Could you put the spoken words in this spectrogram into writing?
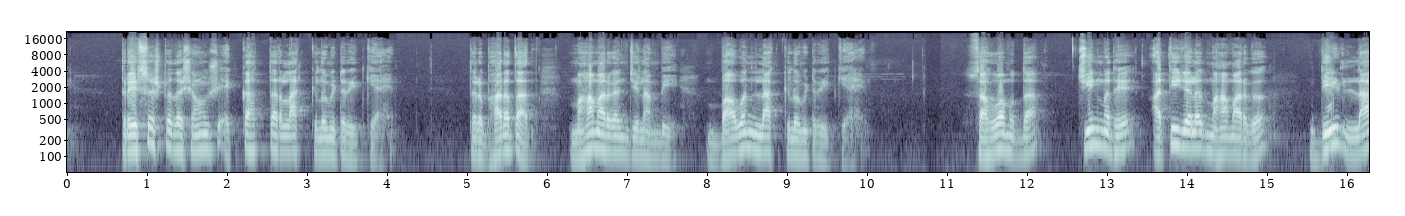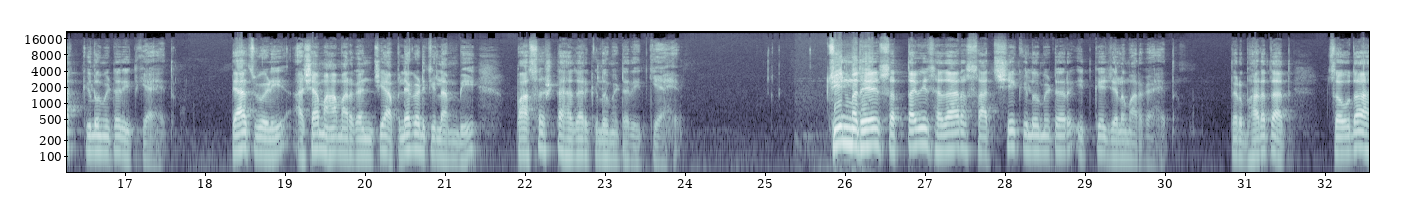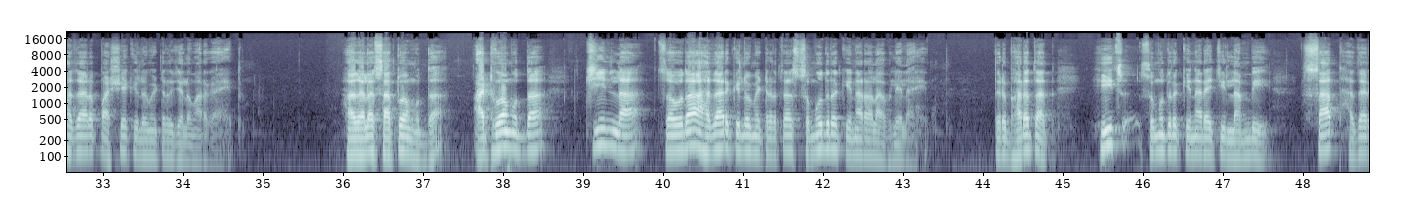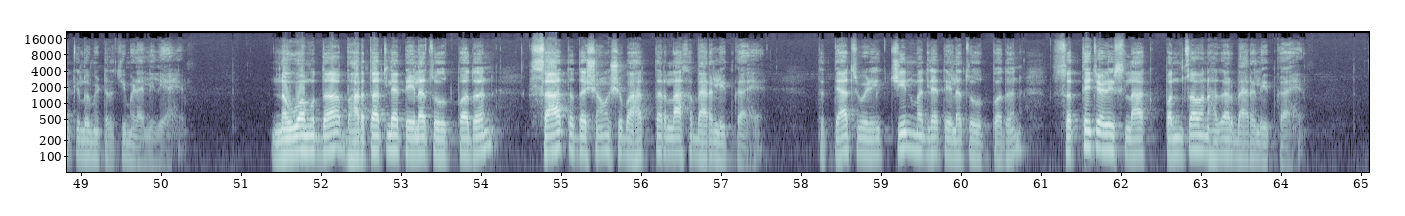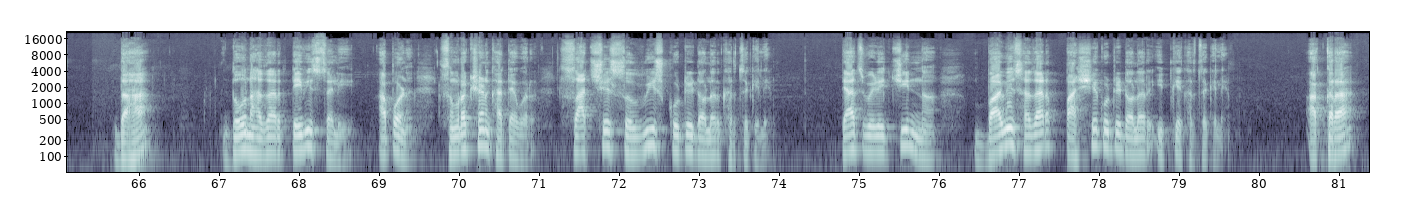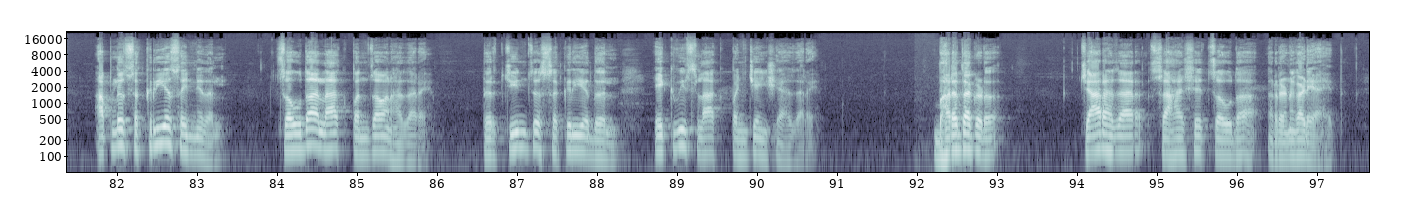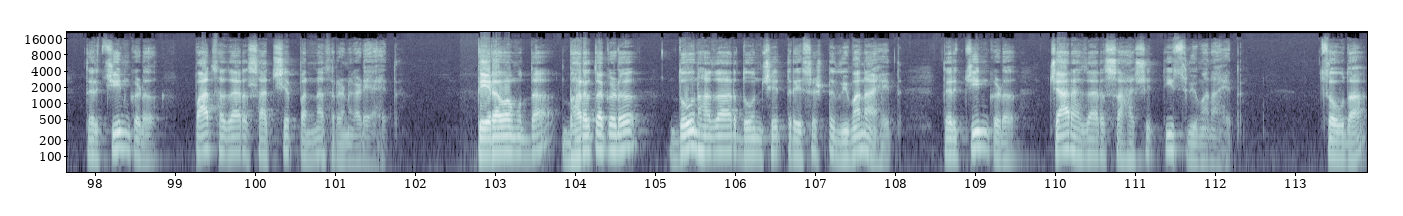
त्रेसष्ट दशांश एकाहत्तर लाख किलोमीटर इतकी आहे. तर भारतात महामार्गांची लांबी बावन्न लाख किलोमीटर इतकी आहे. सहावा मुद्दा चीनमध्ये अतिजलद महामार्ग दीड लाख किलोमीटर इतके आहेत. त्याचवेळी अशा महामार्गांची आपल्याकडची लांबी पासष्ट हजार किलोमीटर इतकी आहे. चीनमध्ये सत्तावीस हजार सातशे किलोमीटर इतके जलमार्ग आहेत. तर भारतात चौदा हजार पाचशे किलोमीटर जलमार्ग आहेत. हा झाला सातवा मुद्दा. आठवा मुद्दा चीनला चौदा हजार किलोमीटरचा समुद्र किनारा लाभलेला आहे. तर भारतात हीच समुद्र किनाऱ्याची लांबी सात हजार किलोमीटरची मिळालेली आहे. नववा मुद्दा भारतातल्या तेलाचं उत्पादन सात दशांश बहात्तर लाख बॅरल इतकं आहे. तर त्याचवेळी चीनमधल्या तेलाचं उत्पादन सत्तेचाळीस लाख पंचावन्न हजार बॅरल इतकं आहे. दहा दोन हजार तेवीस साली आपण संरक्षण खात्यावर सातशे सव्वीस कोटी डॉलर खर्च केले. त्याचवेळी चीननं बावीस हजार पाचशे कोटी डॉलर इतके खर्च केले. अकरा आपलं सक्रिय सैन्यदल चौदा लाख पंचावन्न हजार आहे. तर चीनचं सक्रिय दल एकवीस लाख पंच्याऐंशी हजार आहे. भारताकडं चार हजार सहाशे चौदा रणगाडे आहेत. तर चीनकडं पाच हजार सातशे पन्नास रणगाडे आहेत. तेरावा मुद्दा भारताकडं दोन हजार दोनशे त्रेसष्ट विमानं आहेत. तर चीनकडं चार हजार सहाशे तीस विमानं आहेत. चौदा.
